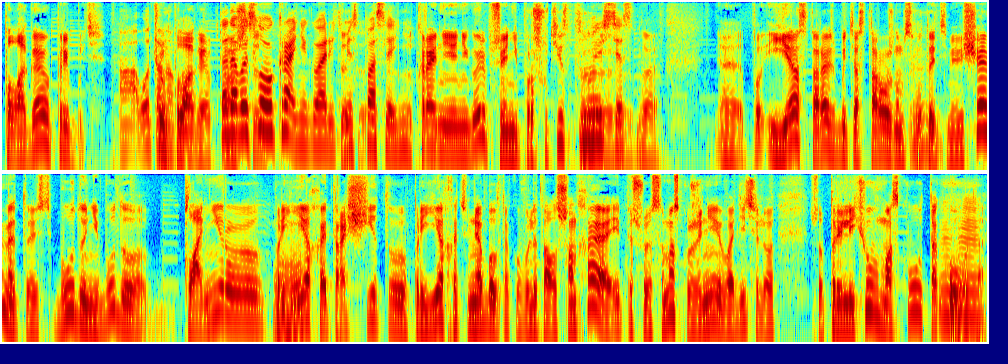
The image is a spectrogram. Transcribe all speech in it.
Полагаю прибыть. А, вот Почему оно полагаю? Тогда вы что- слово крайне говорите вместо последней. Крайне я не говорю, потому что я не парашютист. Ну, э, естественно. Да. Э, И я стараюсь быть осторожным с вот этими вещами. То есть буду, не буду, планирую приехать, рассчитываю приехать. У меня был такой, вылетал из Шанхая и пишу смс жене и водителю, что прилечу в Москву такого-то.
